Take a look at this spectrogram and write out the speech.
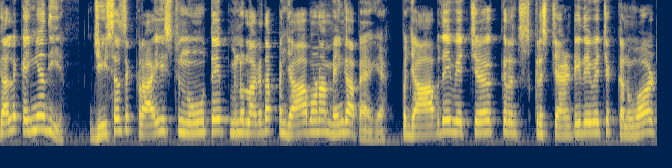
ਗੱਲ ਕਈਆਂ ਦੀ ਹੈ। ਜੀਸਸ ਕ੍ਰਾਈਸਟ ਨੂੰ ਤੇ ਮੈਨੂੰ ਲੱਗਦਾ ਪੰਜਾਬ ਆਉਣਾ ਮਹਿੰਗਾ ਪੈ ਗਿਆ। ਪੰਜਾਬ ਦੇ ਵਿੱਚ ਕ੍ਰਿਸਚੀਅਨਿਟੀ ਦੇ ਵਿੱਚ ਕਨਵਰਟ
